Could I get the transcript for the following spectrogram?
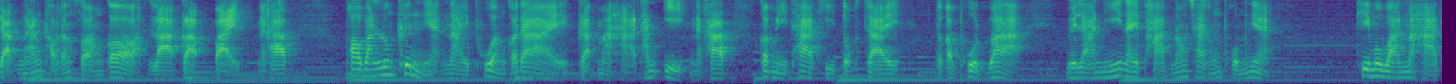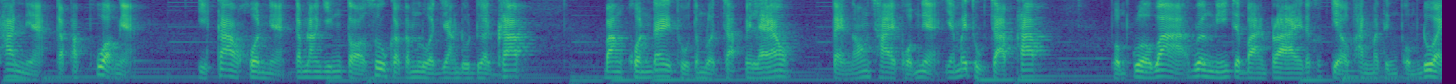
จากนั้นเขาทั้งสองก็ลากลับไปนะครับ พอวันรุ่งขึ้นเนี่ยนายพ่วงก็ได้กลับมาหาท่านอีกนะครับ ก็มีท่าทีตกใจ แล้วก็พูดว่า เวลานี้นายผาดน้องชายของผมเนี่ยที่เมื่อวานมาหาท่านเนี่ยกับพักพวกเนี่ยอีก 9 คนเนี่ยกำลังยิงต่อสู้กับตำรวจอย่างดุเดือดครับ บางคนได้ถูกตำรวจจับไปแล้ว แต่น้องชายผมเนี่ยยังไม่ถูกจับครับ ผมกลัวว่าเรื่องนี้จะบานปลายแล้วก็เกี่ยวพันมาถึงผมด้วย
